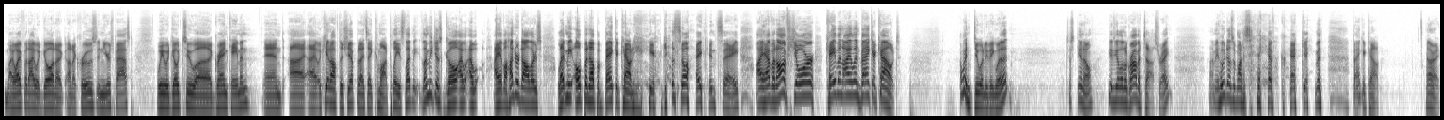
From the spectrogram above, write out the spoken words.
my wife and I would go on a on a cruise in years past, we would go to uh, Grand Cayman, and I I would get off the ship, and I'd say, "Come on, please let me let me just go. I I, I have hundred dollars. Let me open up a bank account here, just so I can say I have an offshore Cayman Island bank account. I wouldn't do anything with it. Just you know, gives you a little gravitas, right? I mean, who doesn't want to say they have a Grand Cayman bank account? All right.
